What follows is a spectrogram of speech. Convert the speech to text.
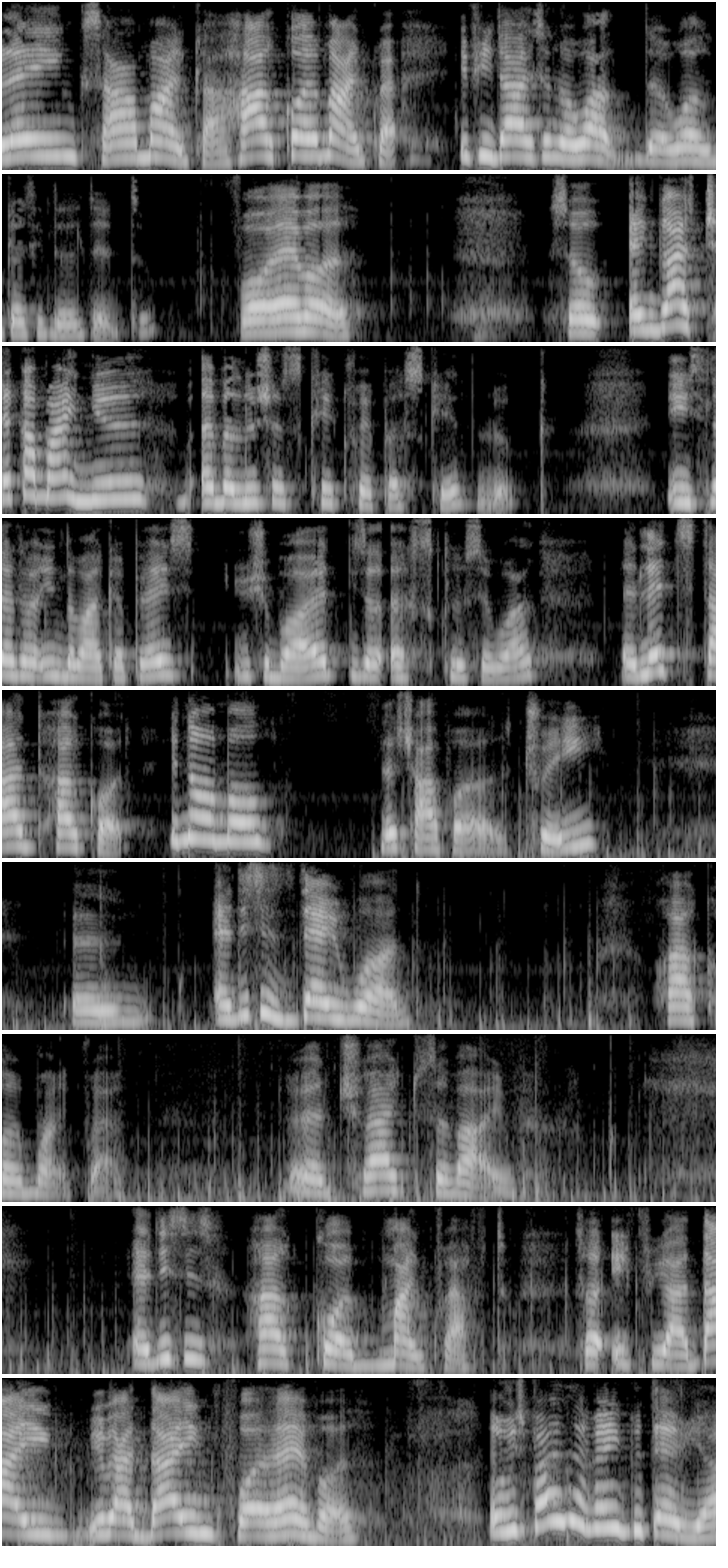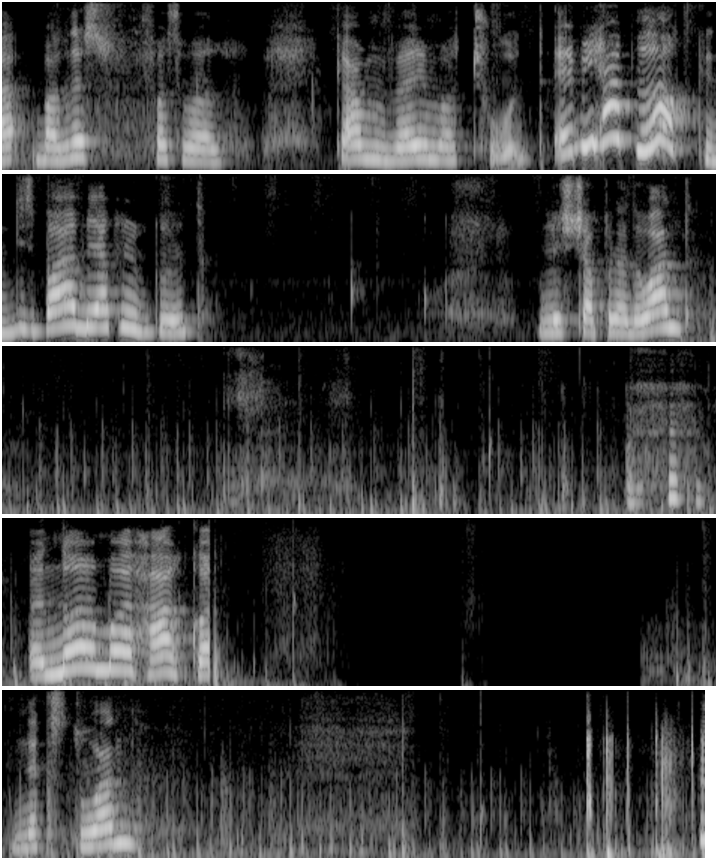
playing some Minecraft, hardcore Minecraft. If you die in the world, the world gets deleted forever. So, and guys, check out my new Evolution Skin Creeper skin. Look, it's not in the marketplace. You should buy it. It's an exclusive one. And let's start hardcore. In normal, let's chop a tree. And and this is day one. Hardcore Minecraft. And try to survive. And this is hardcore Minecraft. So if you are dying, you are dying forever. And we spawned in a very good area, but let's first of all come very much wood. And we have luck. This biome actually good. Let's chop another one. a normal hardcore. Next one.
